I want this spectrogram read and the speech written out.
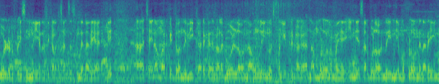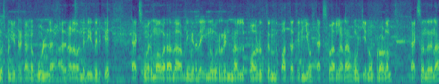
கோல்டோட ப்ரைஸ் இன்னும் ஏறதுக்கான சான்சஸ் வந்து நிறையா இருக்குது சைனா மார்க்கெட் வந்து வீக்காக இருக்கிறதுனால கோல்டில் வந்து அவங்களும் இன்வெஸ்ட் பண்ணிக்கிட்டு இருக்காங்க. நம்மளும் நம்ம இந்திய சார்பில் வந்து இந்திய மக்களும் வந்து நிறைய இன்வெஸ்ட் பண்ணிகிட்டு இருக்காங்க கோல்டில் அதனால வந்துட்டு இது இருக்குது டேக்ஸ் வருமா வராதா அப்படிங்கிறத இன்னும் ஒரு ரெண்டு நாளில் பொறுத்திருந்து பார்த்தா தெரியும். டேக்ஸ் வரலன்னா ஓகே நோ ப்ராப்ளம் டேக்ஸ் வந்ததுன்னா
